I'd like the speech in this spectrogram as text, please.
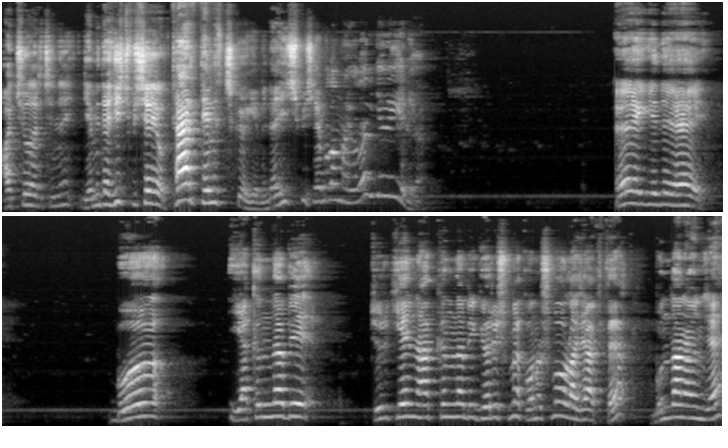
Açıyorlar içini. Gemide hiçbir şey yok. Tertemiz çıkıyor gemide. Hiçbir şey bulamıyorlar. Geri geliyor. Hey gidi hey. Bu yakında bir Türkiye'nin hakkında bir görüşme, konuşma olacaktı. Bundan önce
